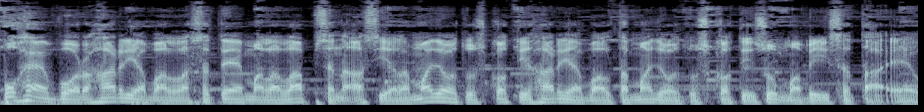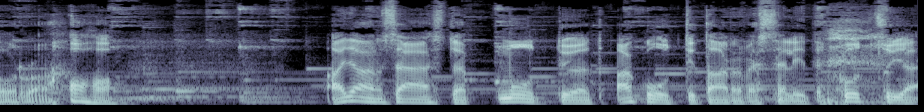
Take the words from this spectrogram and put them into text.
Puheenvuoro Harjavallassa teemalla lapsen asialla. Majoituskoti Harjavalta, majoituskoti, summa 500 euroa. Oho. Ajan säästö, muut työt, akuutti tarve selite. Kutsuja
